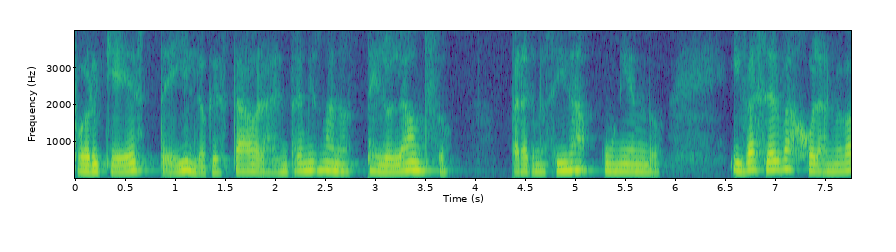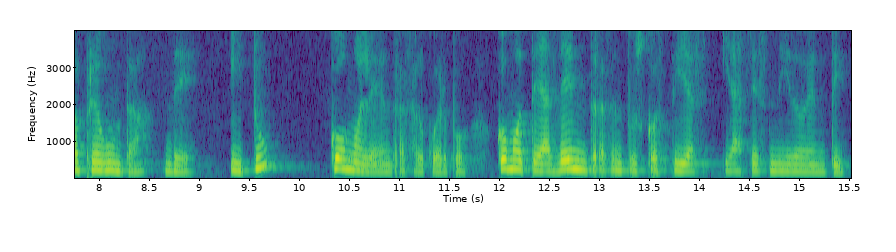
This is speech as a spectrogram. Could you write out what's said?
porque este hilo que está ahora entre mis manos te lo lanzo para que nos siga uniendo y va a ser bajo la nueva pregunta de ¿y tú cómo le entras al cuerpo? ¿Cómo te adentras en tus costillas y haces nido en ti?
